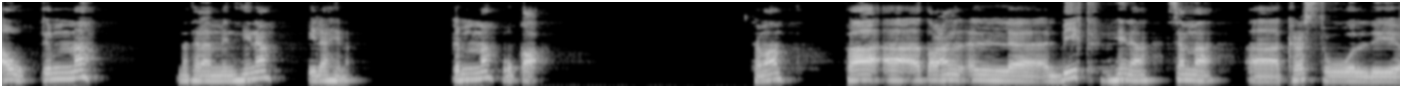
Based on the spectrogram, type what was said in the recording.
أو قمة مثلا من هنا إلى هنا قمة وقاع. تمام؟ فطبعا ال peak هنا سمى crest واللي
